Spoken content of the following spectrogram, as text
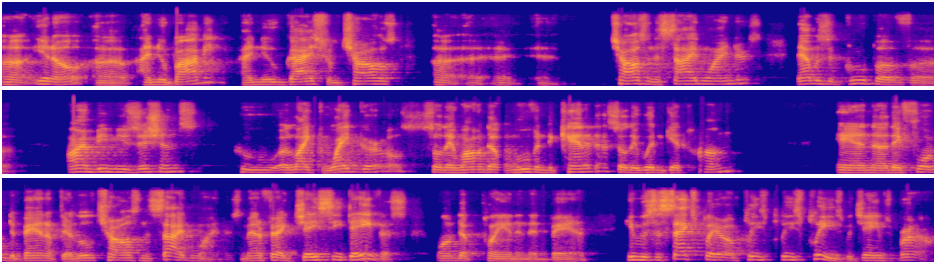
Uh, you know, uh, I knew Bobby. I knew guys from Charles, Uh, uh, uh, Charles and the Sidewinders. That was a group of uh, R&B musicians who liked white girls, so they wound up moving to Canada so they wouldn't get hung and uh, they formed a band up there, Little Charles and the Sidewinders. Matter of fact, J.C. Davis wound up playing in that band. He was the sax player on Please, Please, Please with James Brown.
